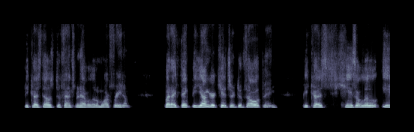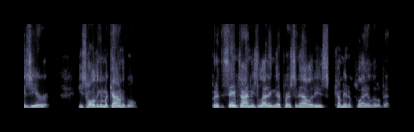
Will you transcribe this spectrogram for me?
because those defensemen have a little more freedom. But I think the younger kids are developing because he's a little easier. He's holding them accountable, but at the same time, he's letting their personalities come into play a little bit.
